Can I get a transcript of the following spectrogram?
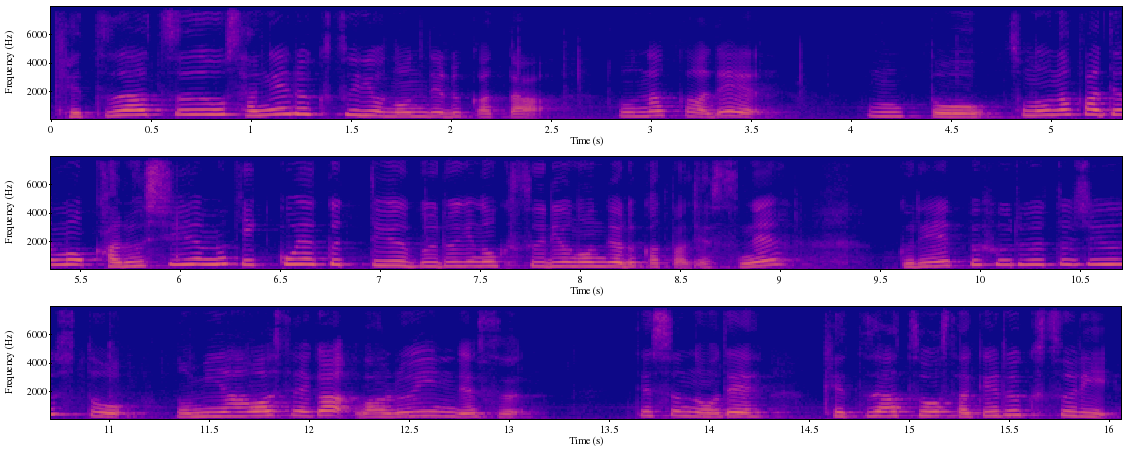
血圧を下げる薬を飲んでる方の中で、うんと、その中でもカルシウム拮抗薬っていう部類の薬を飲んでる方ですね。グレープフルーツジュースと飲み合わせが悪いんです。ですので血圧を下げる薬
